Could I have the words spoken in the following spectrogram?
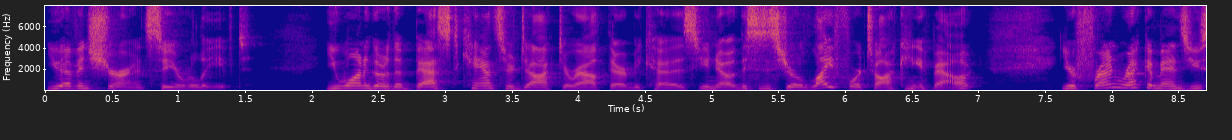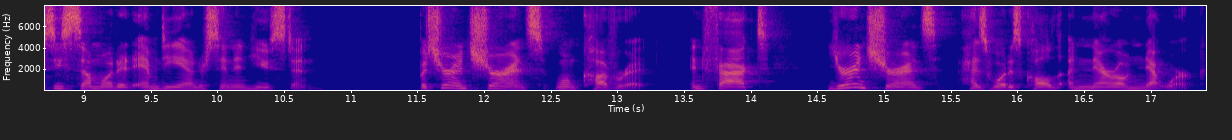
You have insurance, so you're relieved. You want to go to the best cancer doctor out there because, you know, this is your life we're talking about. Your friend recommends you see someone at MD Anderson in Houston, but your insurance won't cover it. In fact, your insurance has what is called a narrow network.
